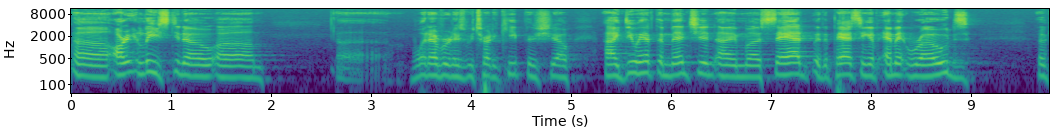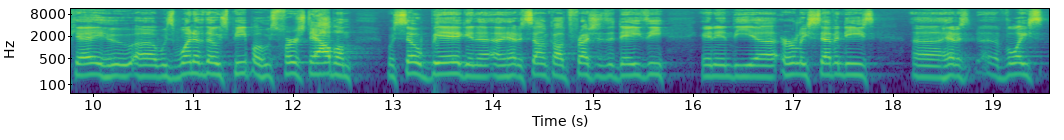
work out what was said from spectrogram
uh, or at least, you know, um, uh, whatever it is we try to keep this show. I do have to mention I'm uh, sad with the passing of Emitt Rhodes, okay, who uh, was one of those people whose first album was so big and uh, had a song called Fresh as a Daisy. And in the uh, early 70s, uh, had a, a voice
